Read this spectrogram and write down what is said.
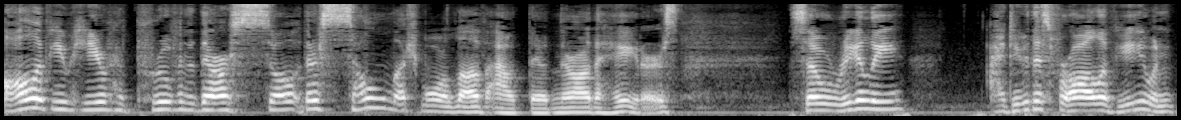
all of you here have proven that there are so there's so much more love out there than there are the haters. So really, I do this for all of you and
